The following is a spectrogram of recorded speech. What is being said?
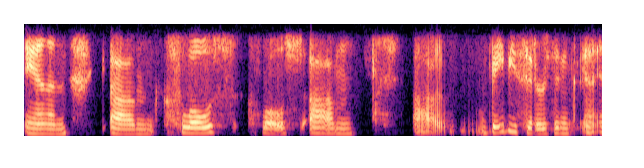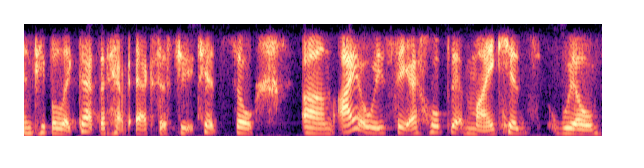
and um, close, close um, uh, babysitters and, and people like that that have access to your kids. So um, I always say, I hope that my kids will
